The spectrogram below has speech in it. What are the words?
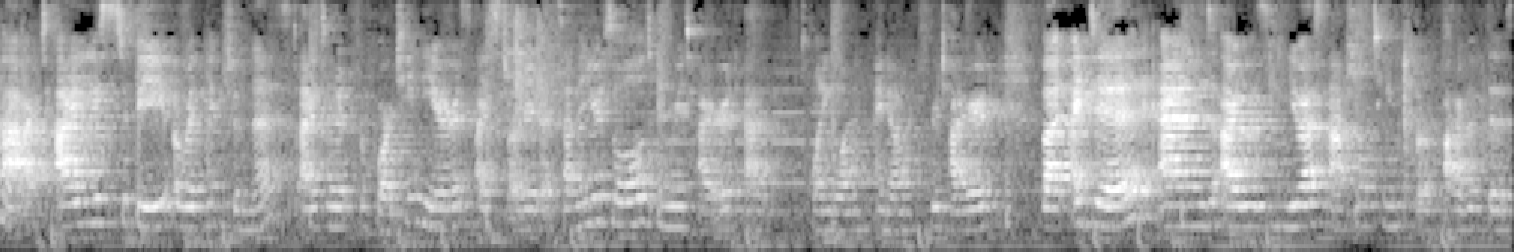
fact, I used to be a rhythmic gymnast. I did it for 14 years. I started at seven years old and retired at 21, I know, retired. But I did, and I was US national team for five of those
